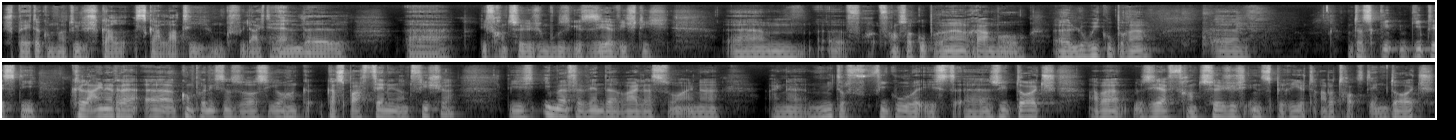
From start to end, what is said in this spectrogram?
später kommt natürlich Scal Scarlatti und vielleicht Händel. Äh, die französische Musik ist sehr wichtig. Ähm, äh, François Couperin, Rameau, äh, Louis Couperin. Äh, und das gibt es die kleinere äh, Komponisten, so als Johann Caspar Ferdinand Fischer, die ich immer verwende, weil das so eine eine Mythosfigur ist, äh, süddeutsch, aber sehr französisch inspiriert, aber trotzdem deutsch.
